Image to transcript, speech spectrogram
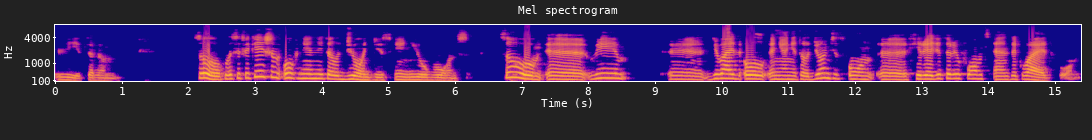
liter. So, classification of neonatal jaundice in newborns. So, uh, we uh, divide all neonatal jaundice on uh, hereditary forms and acquired forms.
